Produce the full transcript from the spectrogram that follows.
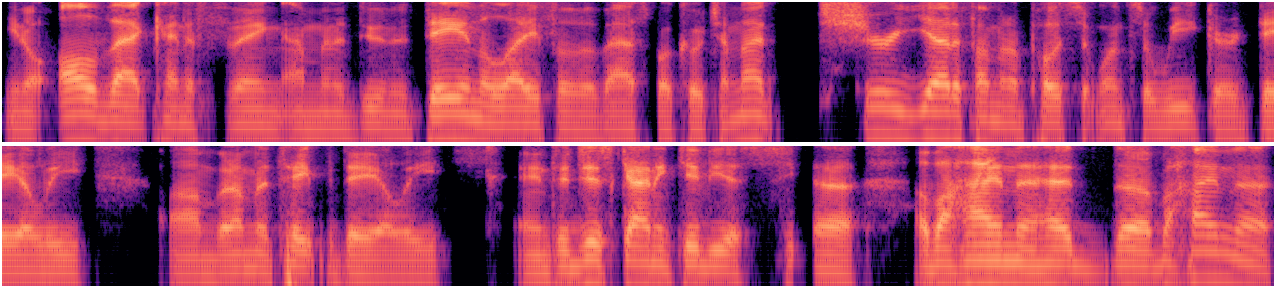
you know, all that kind of thing. I'm going to do the day in the life of a basketball coach. I'm not sure yet if I'm going to post it once a week or daily, um, but I'm going to tape daily and to just kind of give you a, uh, a behind the head, the behind the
